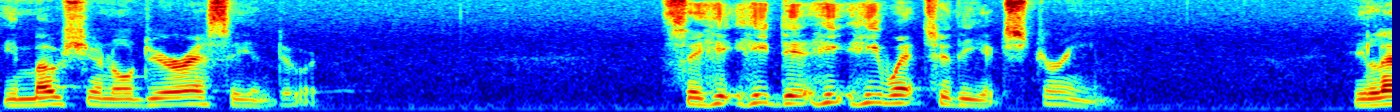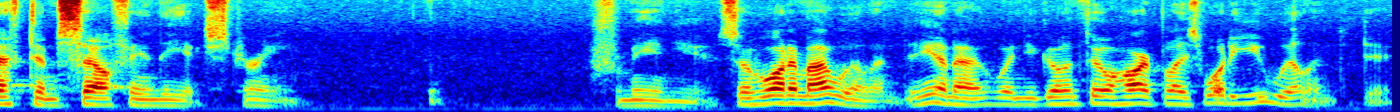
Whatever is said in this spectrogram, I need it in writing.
emotional duress he endured. See, he, he, did, he, he went to the extreme. He left himself in the extreme for me and you. So, what am I willing to? You know, when you're going through a hard place, what are you willing to do?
